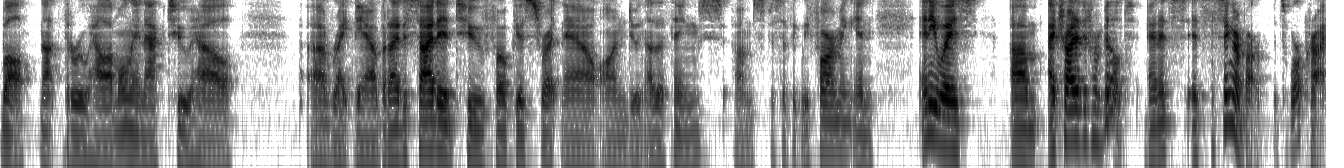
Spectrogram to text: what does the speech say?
Well, not through Hell. I'm only in Act 2 Hell uh, right now, but I decided to focus right now on doing other things, um, specifically farming. And, anyways, um, I tried a different build, and it's it's the Singer Barb. It's Warcry,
